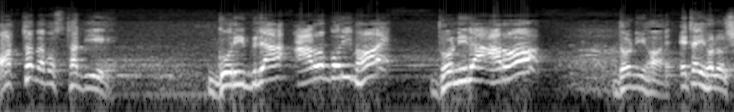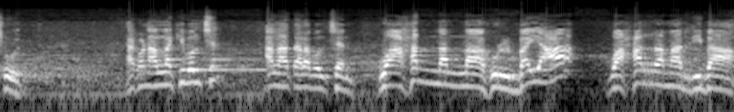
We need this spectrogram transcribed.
অর্থ ব্যবস্থা দিয়ে গরিবরা আরও গরিব হয়, ধনীরা আরও ধনী হয়। এটাই হলো সুদ। এখন আল্লাহ কি বলছেন? আল্লাহ তারা বলছেন ওয়াহাল্লাহুল বাইয়া ওয়াহার্রামার রিবা।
